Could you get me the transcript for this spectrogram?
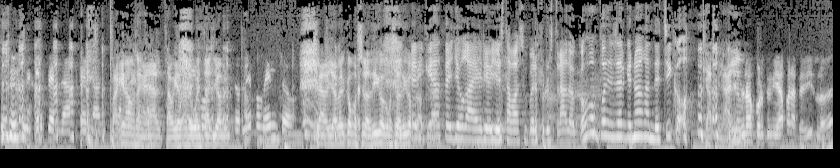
Es verdad, es verdad. ¿Para qué nos vamos a engañar? Estaba dándole vueltas yo a ver, De momento. claro, yo a ver cómo se lo digo, cómo se lo digo, pero El al que final, hace yoga aéreo y estaba súper frustrado. ¿Cómo puede ser que no hagan de chico? que al final Es una oportunidad para pedirlo, ¿eh?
